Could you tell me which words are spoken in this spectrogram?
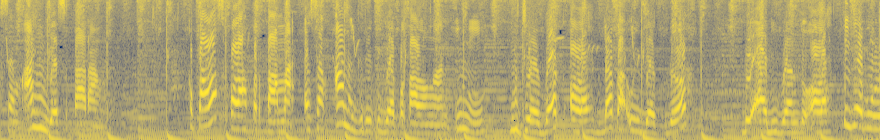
SMA hingga sekarang. Kepala sekolah pertama SMA Negeri 3 Pekalongan ini dijabat oleh Bapak Widakdo, BA dibantu oleh 32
